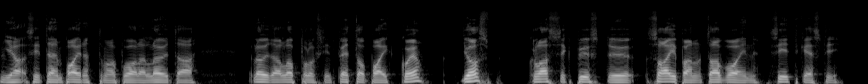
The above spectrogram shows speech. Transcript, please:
ja sitten painottamalla puolella löytää, löytää loppujen lopuksi niitä vetopaikkoja. Jos Classic pystyy Saipan tavoin sitkeästi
